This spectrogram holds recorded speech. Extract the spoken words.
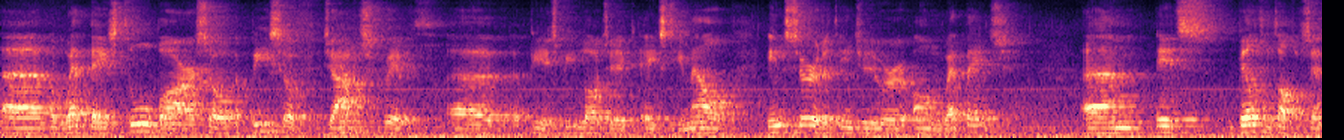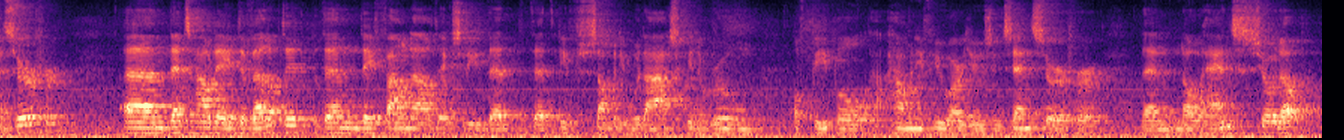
a, a web-based toolbar. So a piece of JavaScript, uh, PHP logic, HTML inserted into your own web page. Um, it's built on top of Zend Server. Um, that's how they developed it, but then they found out actually that, that if somebody would ask in a room of people how many of you are using Zend Server, then no hands showed up.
